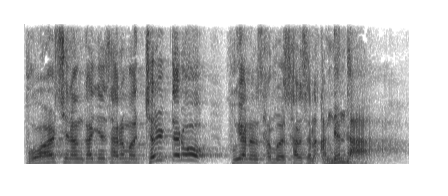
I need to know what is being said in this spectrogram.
부활신앙 가진 사람은 절대로 후회하는 삶을 살아서는 안 된다.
